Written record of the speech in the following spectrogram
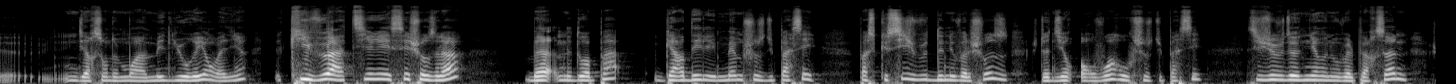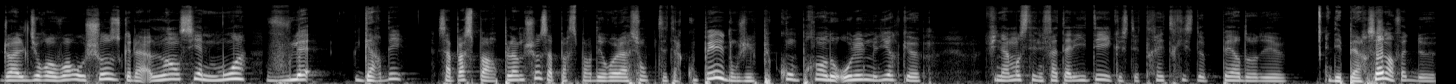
euh, une version de moi améliorée, on va dire, qui veut attirer ces choses-là, ben, ne doit pas garder les mêmes choses du passé. Parce que si je veux de nouvelles choses, je dois dire au revoir aux choses du passé. Si je veux devenir une nouvelle personne, je dois le dire au revoir aux choses que l'ancienne moi voulait garder ça passe par plein de choses, ça passe par des relations peut-être à couper. Donc j'ai pu comprendre, au lieu de me dire que finalement c'était une fatalité et que c'était très triste de perdre des, personnes en fait de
